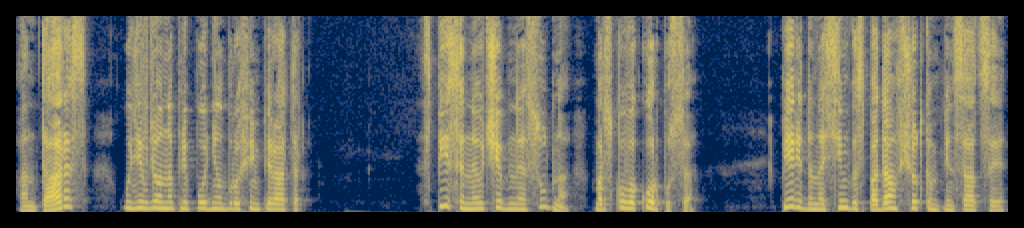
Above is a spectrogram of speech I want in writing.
Антарес? Удивленно приподнял бровь император. Списанное учебное судно морского корпуса. Передано сим господам в счет компенсации,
